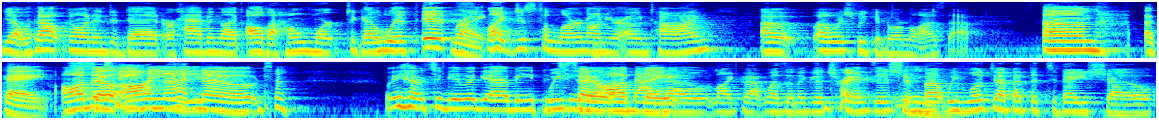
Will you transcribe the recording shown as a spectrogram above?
yeah, without going into debt or having like all the homework to go with it. Right. Like just to learn on your own time. I, I wish we could normalize that. um okay On the so on that note we have to give a Gabby Petito we said on update. that note like that wasn't a good transition but we looked up at the today show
